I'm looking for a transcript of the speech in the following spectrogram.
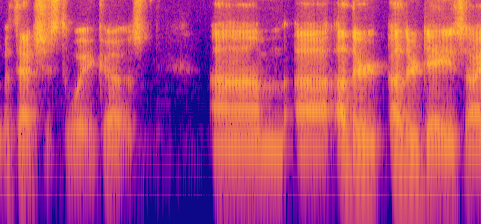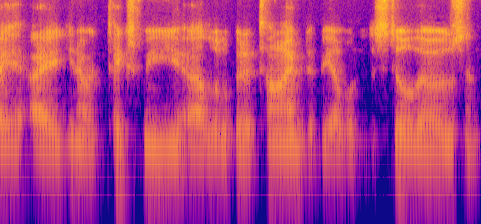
but that's just the way it goes. Um, uh, other other days I, I you know it takes me a little bit of time to be able to distill those and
